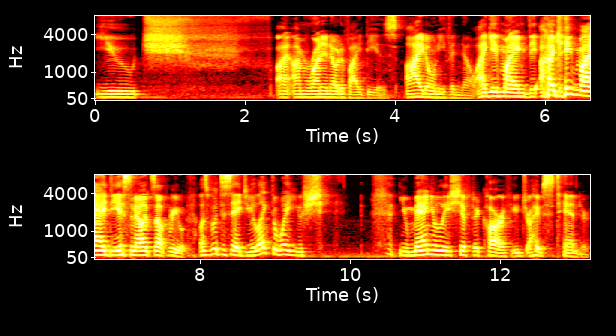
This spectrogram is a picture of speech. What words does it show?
you ch- I, am running out of ideas. I don't even know. I gave my I gave my ideas. Now it's up for you. I was about to say, do you like the way you sh- you manually shift a car if you drive standard?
